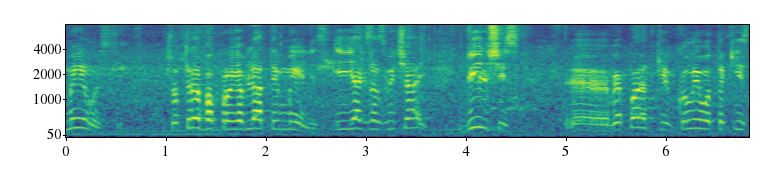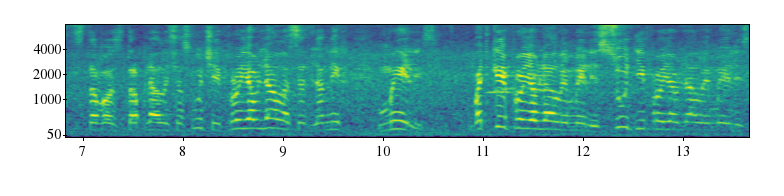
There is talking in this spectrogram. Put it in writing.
милості, що треба проявляти милість. І як зазвичай, більшість е, випадків, коли от такі траплялися случаї, проявлялася для них милість. Батьки проявляли милість, судді проявляли милість,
